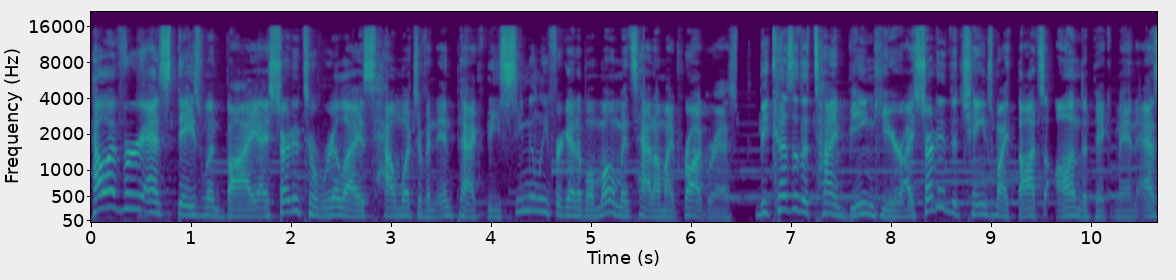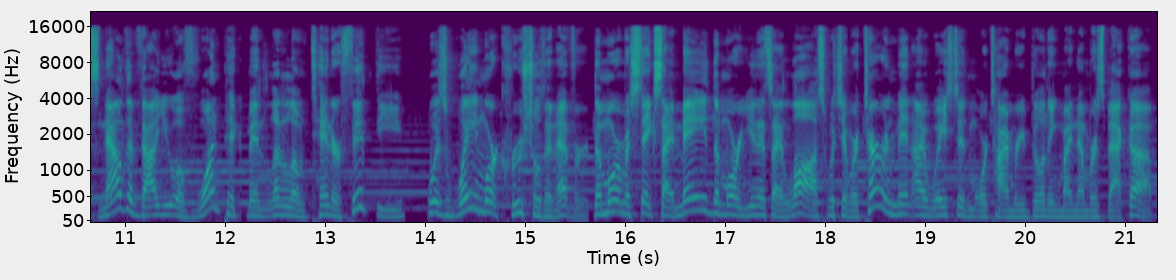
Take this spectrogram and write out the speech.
However, as days went by, I started to realize how much of an impact these seemingly forgettable moments had on my progress. Because of the time being here, I started to change my thoughts on the Pikmin, as now the value of one Pikmin, let alone 10 or 50, was way more crucial than ever. The more mistakes I made, the more units I lost, which in return meant I wasted more time rebuilding my numbers back up.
